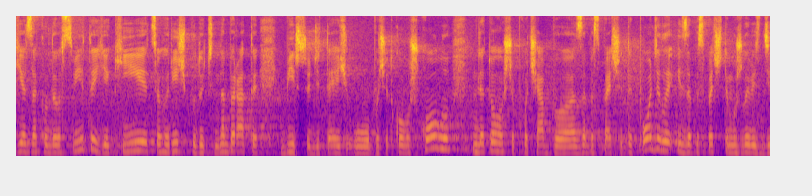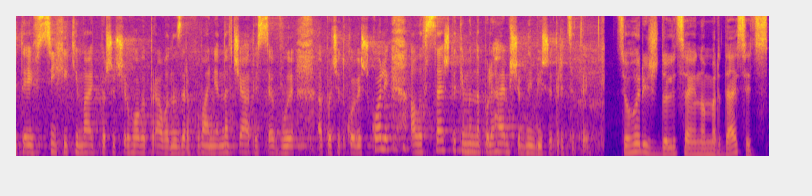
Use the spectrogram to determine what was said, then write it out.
Є заклади освіти, які цьогоріч будуть набирати більше дітей у початкову школу для того, щоб хоча б забезпечити поділи і забезпечити можливість дітей всіх, які мають першочергове право на зарахування, навчатися в е, початковій школі, але все ж таки ми наполягаємо, щоб не більше 30. Цьогоріч до ліцею номер 10 з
